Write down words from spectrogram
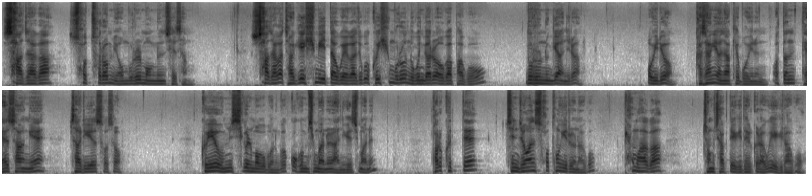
사자가 소처럼 여물을 먹는 세상. 사자가 자기의 힘이 있다고 해가지고 그 힘으로 누군가를 억압하고 누르는 게 아니라 오히려 가장 연약해 보이는 어떤 대상의 자리에 서서 그의 음식을 먹어보는 것, 꼭 음식만은 아니겠지만은 바로 그때 진정한 소통이 일어나고 평화가 정착되게 될 거라고 얘기를 하고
